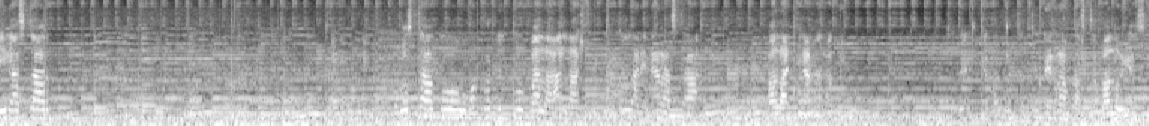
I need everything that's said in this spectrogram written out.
এই রাস্তার অবস্থা তো ওখান পর্যন্ত পালা। লাস্ট পর্যন্ত জানি না, রাস্তা বালা না খারাপ হইব দেখলাম রাস্তা ভালোই আছে।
